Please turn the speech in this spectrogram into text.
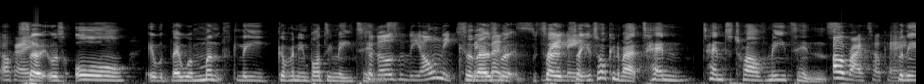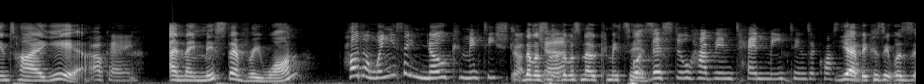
Okay. So it was all it. They were monthly governing body meetings. so those are the only So those were so really. so you're talking about 10, 10 to twelve meetings Oh right. Okay. for the entire year, Okay. And they missed everyone. Hold on, when you say no committee structure, There was no, there was no committees. but they're still having ten meetings across. yeah, the, because it was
